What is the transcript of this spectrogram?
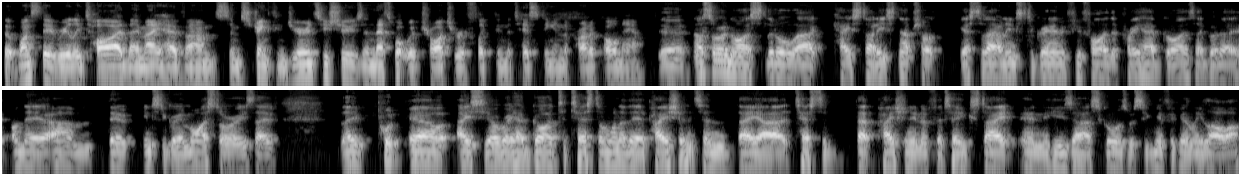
but once they're really tired, they may have um, some strength endurance issues, and that's what we've tried to reflect in the testing and the protocol now. Yeah, I saw a nice little uh, case study snapshot yesterday on Instagram. If you follow the prehab guys, they've got a on their um, their Instagram my stories. They've they put our ACL rehab guide to test on one of their patients, and they uh, tested that patient in a fatigue state, and his uh, scores were significantly lower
